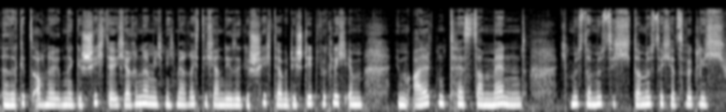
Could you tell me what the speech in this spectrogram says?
also gibt es auch eine, eine Geschichte, ich erinnere mich nicht mehr richtig an diese Geschichte, aber die steht wirklich im, im Alten Testament. Ich müsste, da müsste ich, da müsste ich jetzt wirklich,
